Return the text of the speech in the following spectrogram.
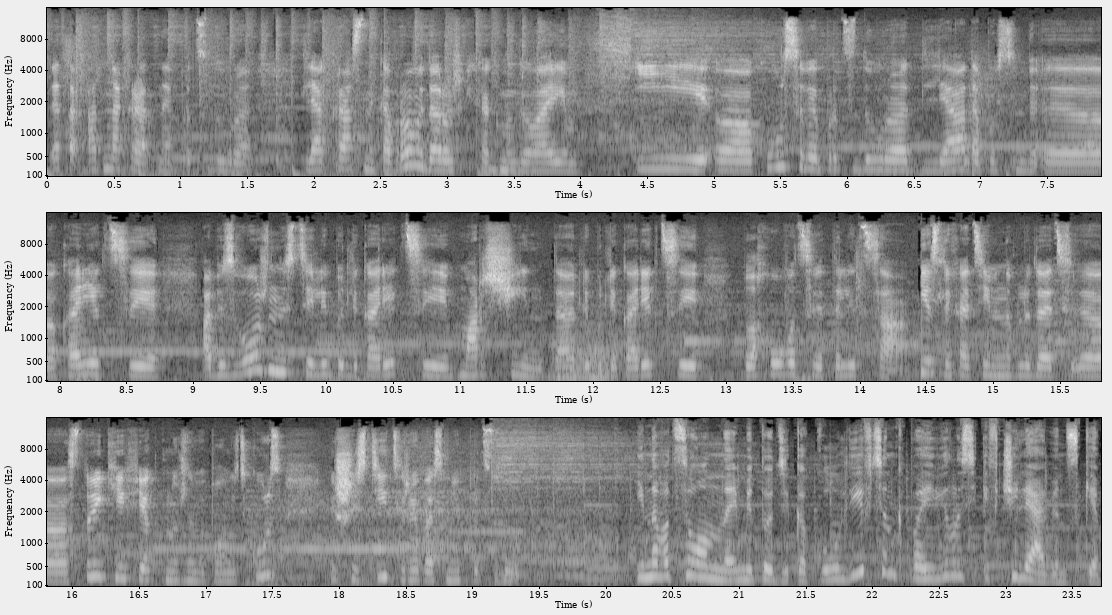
Это однократная процедура для красной ковровой дорожки, как мы говорим, и э, курсовая процедура для, допустим, э, коррекции обезвоженности, либо для коррекции морщин, да, либо для коррекции плохого цвета лица. Если хотим наблюдать э, стойкий эффект, нужно выполнить курс из 6-8 процедур. Инновационная методика куллифтинг появилась и в Челябинске.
